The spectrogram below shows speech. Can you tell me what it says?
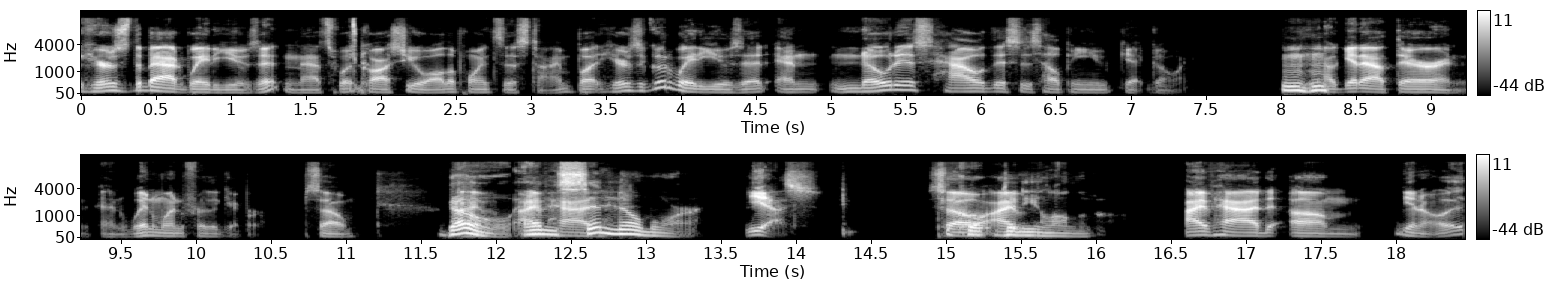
here's the bad way to use it and that's what costs you all the points this time but here's a good way to use it and notice how this is helping you get going Mhm. now get out there and and win one for the gipper so go I've- I've and had- sin no more Yes. So I've I've had um you know uh,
